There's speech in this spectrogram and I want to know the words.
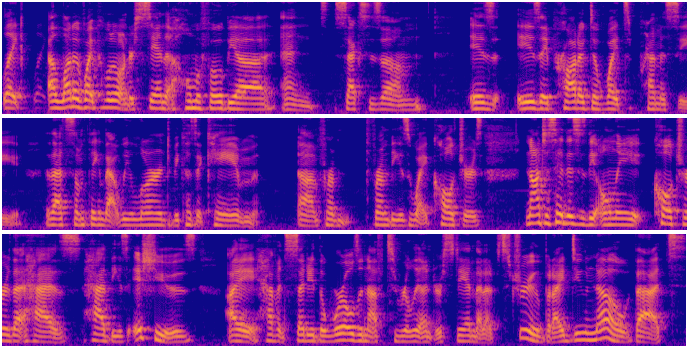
like a lot of white people don't understand that homophobia and sexism is is a product of white supremacy. That's something that we learned because it came um, from from these white cultures. Not to say this is the only culture that has had these issues. I haven't studied the world enough to really understand that it's true, but I do know that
